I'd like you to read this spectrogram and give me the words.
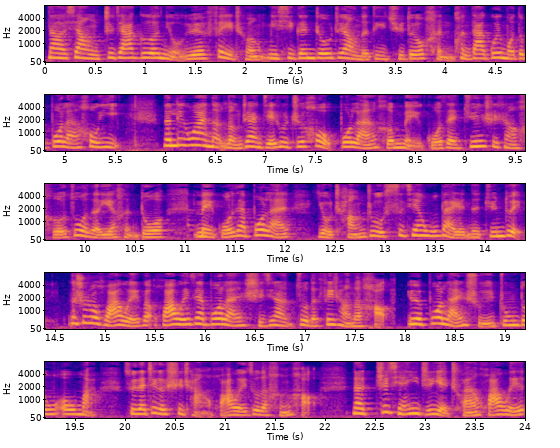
那像芝加哥、纽约、费城、密西根州这样的地区都有很很大规模的波兰后裔。那另外呢，冷战结束之后，波兰和美国在军事上合作的也很多。美国在波兰有常驻四千五百人的军队。那说说华为吧，华为在波兰实际上做得非常的好，因为波兰属于中东欧嘛，所以在这个市场，华为做得很好。那之前一直也传华为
